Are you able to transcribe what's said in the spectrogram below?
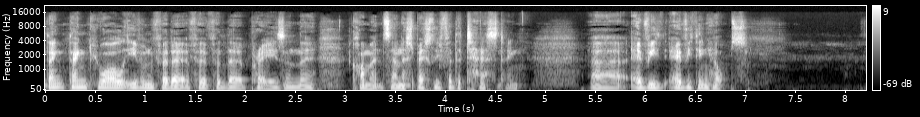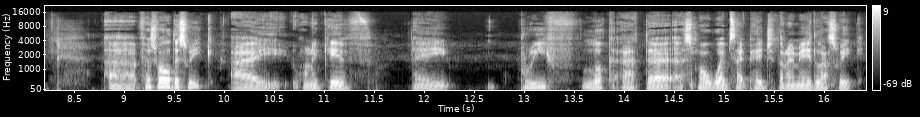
thank thank you all even for the for, for the praise and the comments, and especially for the testing. Uh, every everything helps. Uh, first of all, this week I want to give a brief look at the, a small website page that I made last week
